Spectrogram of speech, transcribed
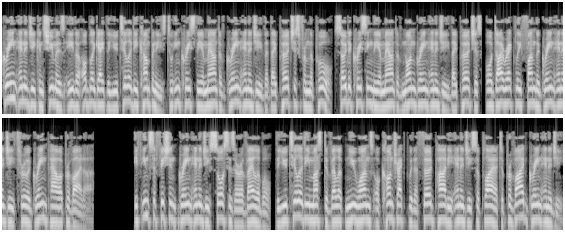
Green energy consumers either obligate the utility companies to increase the amount of green energy that they purchase from the pool so decreasing the amount of non-green energy they purchase, or directly fund the green energy through a green power provider. If insufficient green energy sources are available, the utility must develop new ones or contract with a third-party energy supplier to provide green energy,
